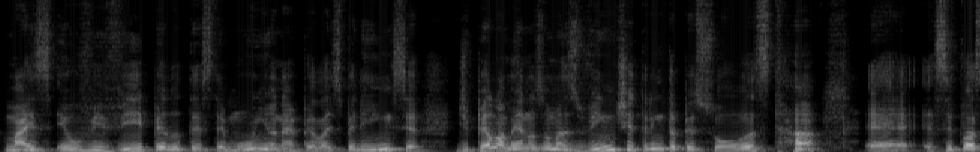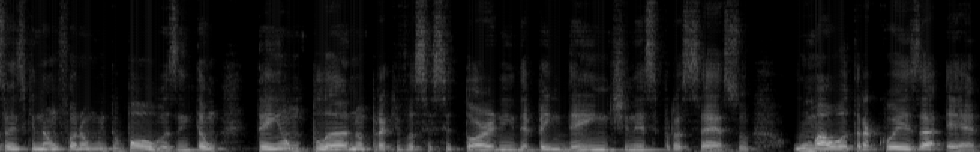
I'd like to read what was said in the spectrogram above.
mas eu vivi pelo testemunho, né, pela experiência de pelo menos umas 20, 30 pessoas, tá? É, é, situações que não foram muito boas. Então, tenha um plano para que você se torne independente nesse processo. Uma outra coisa é,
